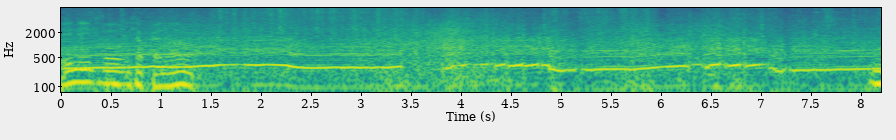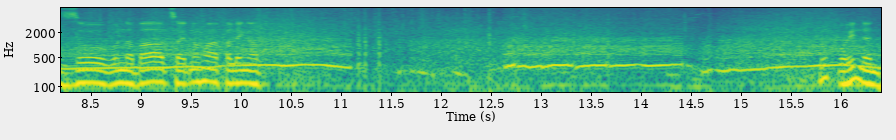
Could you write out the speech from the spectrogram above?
Den Nitro. Ich habe keine Ahnung. So, wunderbar. Zeit nochmal verlängert. Huch, wohin denn?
